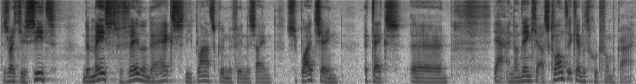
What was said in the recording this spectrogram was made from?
dus wat je ziet, de meest vervelende hacks die plaats kunnen vinden... zijn supply chain attacks... Uh, ja, en dan denk je als klant, ik heb het goed voor elkaar.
